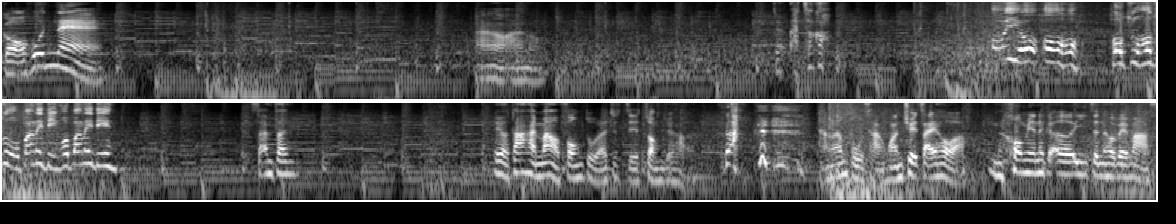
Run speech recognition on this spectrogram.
五分呢，安哦安哦，加啊！糟糕！哎呦哦哦，hold 住 hold 住，我帮你顶，我帮你顶，三分。哎呦，他还蛮有风度的，就直接撞就好了。螳螂捕蝉，黄雀在后啊！后面那个二一真的会被骂死。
